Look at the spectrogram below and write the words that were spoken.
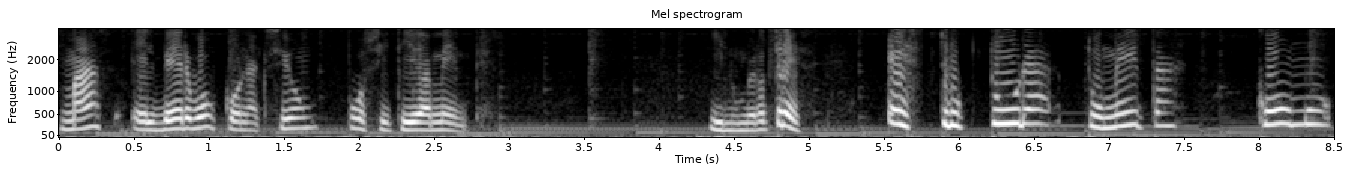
más el verbo con acción positivamente. Y número 3, estructura tu meta como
